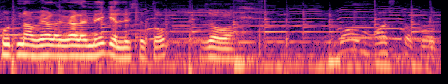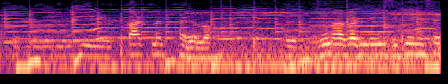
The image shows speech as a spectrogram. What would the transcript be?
ફૂટના વેળે વેળે મેકેલી છે તો. જવા મસ્ત તોપ છે જુનાગઢની જગ્યાએ છે,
